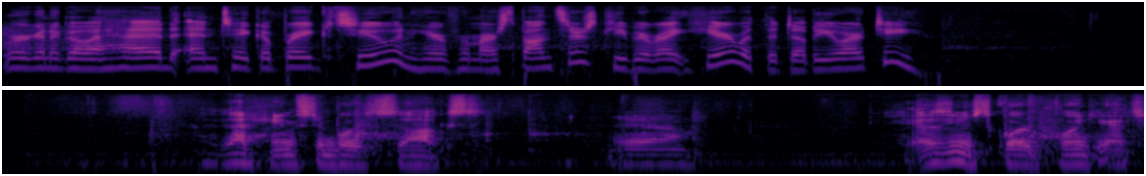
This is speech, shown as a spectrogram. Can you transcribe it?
We're going to go ahead and take a break too and hear from our sponsors. Keep it right here with the WRT. That hamster boy sucks. Yeah. He hasn't even scored a point yet.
